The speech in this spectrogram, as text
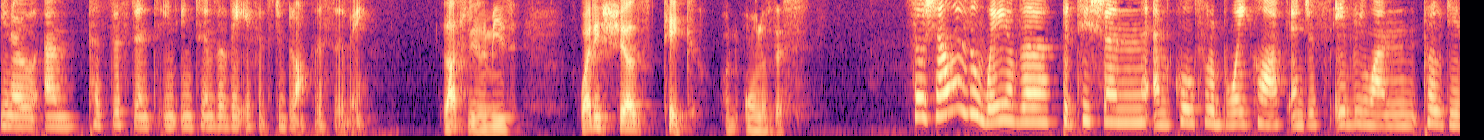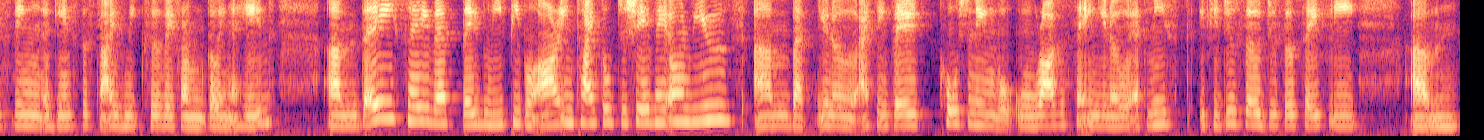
you know, um, persistent in, in terms of their efforts to block the survey. Lastly, Lameez, what is Shell's take on all of this? So Shell is aware of the petition and calls for a boycott and just everyone protesting against the seismic survey from going ahead. Um, they say that they believe people are entitled to share their own views, um, but you know, I think they're cautioning, or, or, rather saying, you know, at least if you do so, do so safely. Um,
